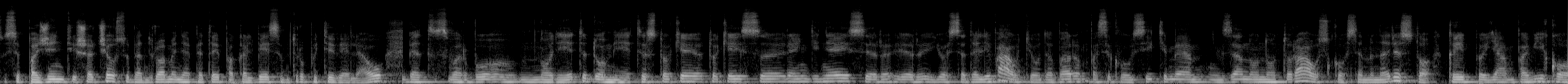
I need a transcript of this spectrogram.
susipažinti iš arčiau su bendruomenė, apie tai pakalbėsim truputį vėliau, bet svarbu norėti, domėtis tokie, tokiais renginiais ir, ir juose dalyvauti. O dabar pasiklausykime Zenono Turausko seminaristo, kaip jam pavyko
